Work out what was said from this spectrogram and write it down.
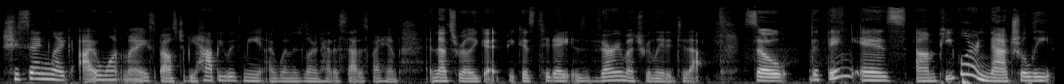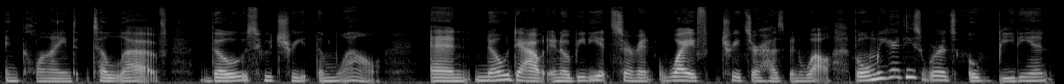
She's saying like i want my spouse to be happy with me. I want to learn how to satisfy him. And that's really good because today is very much related to that. So the thing is um, people are naturally inclined to love those who treat them well. And no doubt an obedient servant wife treats her husband well. But when we hear these words obedient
